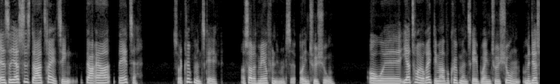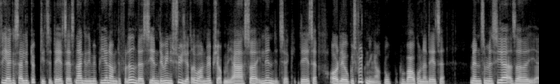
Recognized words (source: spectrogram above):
Altså, jeg synes, der er tre ting. Der er data, så er der købmandskab, og så er der mavefornemmelse og intuition. Og øh, jeg tror jo rigtig meget på købmandskab og intuition, men det er også fordi, jeg ikke er særlig dygtig til data. Jeg snakkede med pigerne om det forleden, der siger, at det er jo egentlig sygt, at jeg driver en webshop, men jeg er så elendig til at data og at lave beslutninger på, på baggrund af data. Men som jeg siger, altså, jeg,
